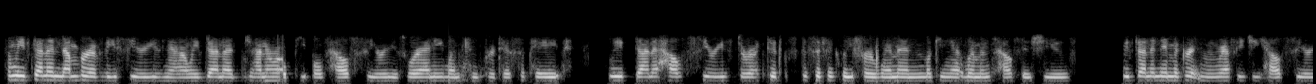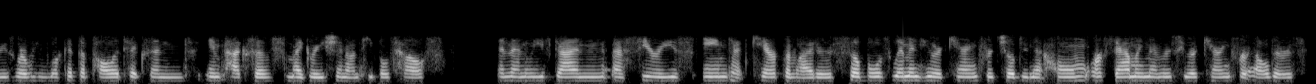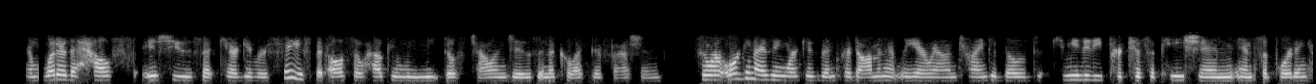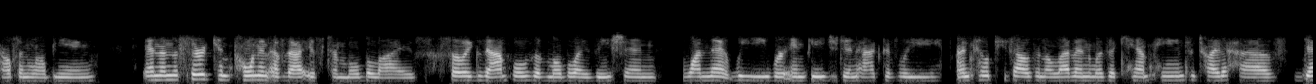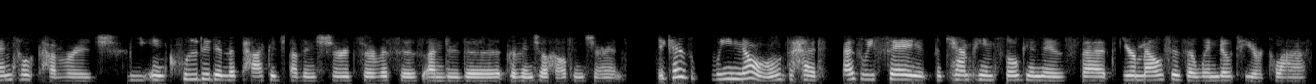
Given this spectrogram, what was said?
And we've done a number of these series now. We've done a general People's Health series where anyone can participate. We've done a health series directed specifically for women, looking at women's health issues. We've done an immigrant and refugee health series where we look at the politics and impacts of migration on people's health. And then we've done a series aimed at care providers, so both women who are caring for children at home or family members who are caring for elders. And what are the health issues that caregivers face, but also how can we meet those challenges in a collective fashion? So our organizing work has been predominantly around trying to build community participation in supporting health and well-being. And then the third component of that is to mobilize. So examples of mobilization, one that we were engaged in actively until 2011 was a campaign to try to have dental coverage be included in the package of insured services under the provincial health insurance. Because we know that, as we say, the campaign slogan is that your mouth is a window to your class.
